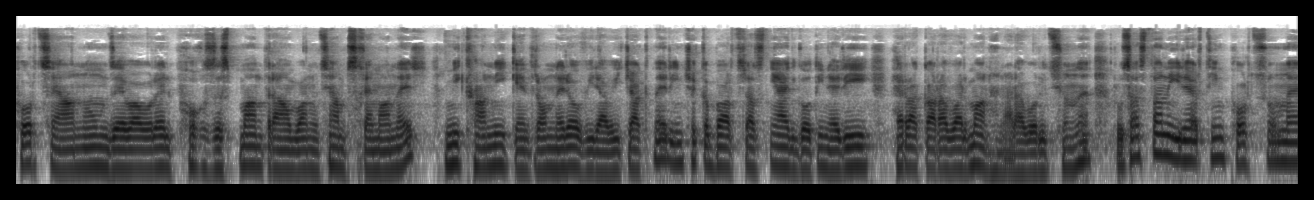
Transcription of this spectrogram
փորձ է անում ձևավորել փոխզսպման տրամաբանությամբ սխեմաներ, մի քանի կենտրոններով իրավիճակներ, ինչը կբարձրացնի այդ գոտիների հերակառավարման հնարավորությունը։ Ռուսաստանը իր հերթին փորձում է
